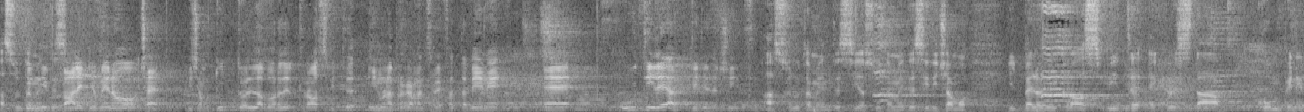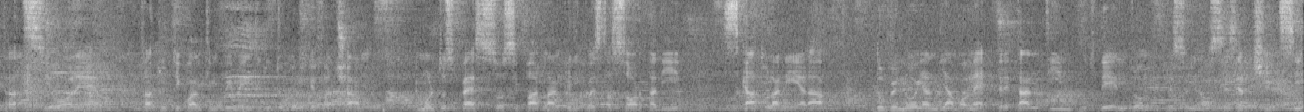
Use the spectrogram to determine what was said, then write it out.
Assolutamente Quindi sì. vale più o meno, cioè diciamo tutto il lavoro del CrossFit in una programmazione fatta bene è utile a tutti gli esercizi. Assolutamente sì, assolutamente sì. Diciamo il bello del CrossFit è questa compenetrazione tra tutti quanti i movimenti, tutto quello che facciamo. E molto spesso si parla anche di questa sorta di scatola nera dove noi andiamo a mettere tanti input dentro, che sono i nostri esercizi,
